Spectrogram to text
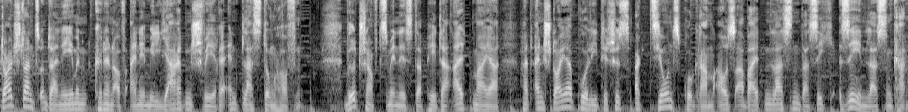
Deutschlands Unternehmen können auf eine milliardenschwere Entlastung hoffen. Wirtschaftsminister Peter Altmaier hat ein steuerpolitisches Aktionsprogramm ausarbeiten lassen, das sich sehen lassen kann.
